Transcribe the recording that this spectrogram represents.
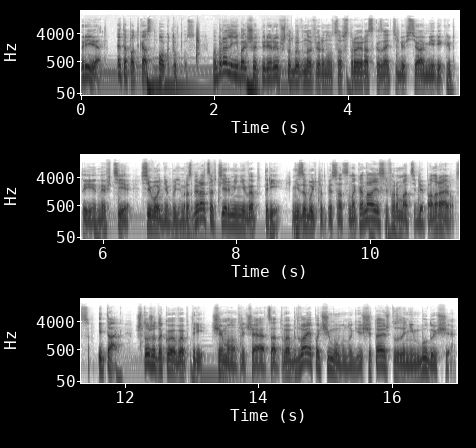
Привет, это подкаст Octopus. Мы брали небольшой перерыв, чтобы вновь вернуться в строй и рассказать тебе все о мире крипты и NFT. Сегодня будем разбираться в термине Web3. Не забудь подписаться на канал, если формат тебе понравился. Итак, что же такое Web3? Чем он отличается от Web2 и почему многие считают, что за ним будущее?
